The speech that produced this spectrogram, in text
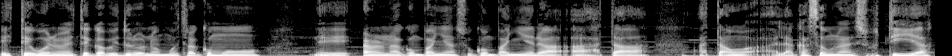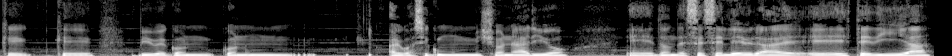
Este, bueno, en este capítulo nos muestra cómo eh, Aaron acompaña a su compañera hasta, hasta la casa de una de sus tías, que, que vive con, con un, algo así como un millonario, eh, donde se celebra eh, este día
